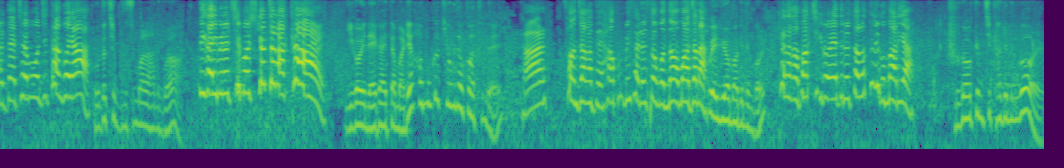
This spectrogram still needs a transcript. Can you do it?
칼 대체 뭔 짓 한 거야? 도대체 무슨 말을 하는 거야? 네가 이별을 침몰시켰잖아 칼! 이걸 내가 했단 말이야? 한 뭔가 기억이 날것 같은데 칼 선장한테 하프 미사일을 쏜건 너무하잖아 꽤 위험하겠는걸? 게다가 박치기로 애들을 떨어뜨리고 말이야 그거 끔찍하겠는걸?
